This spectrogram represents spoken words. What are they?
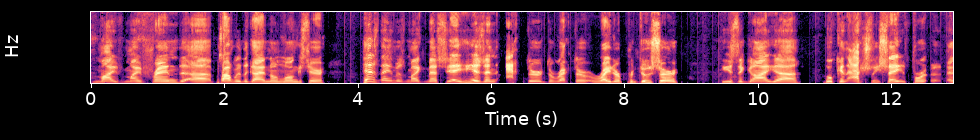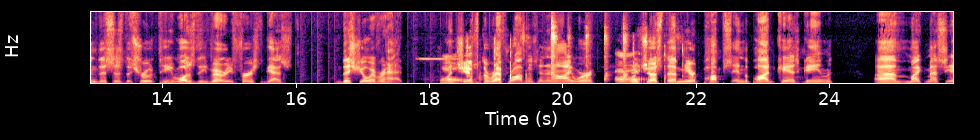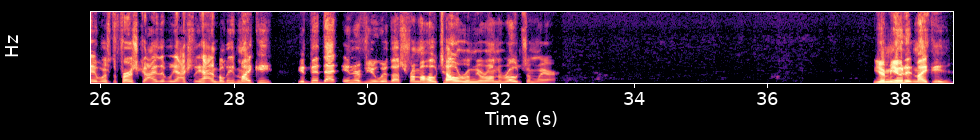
my my friend, uh, probably the guy I've known longest here. His name is Mike Messier. He is an actor, director, writer, producer. He's the guy uh, who can actually say, for and this is the truth, he was the very first guest this show ever had. When Jeff the Ref Robinson and I were were just uh, mere pups in the podcast game. Um, Mike Messier was the first guy that we actually had. And believe Mikey, you did that interview with us from a hotel room. You're on the road somewhere. You're muted, Mikey.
